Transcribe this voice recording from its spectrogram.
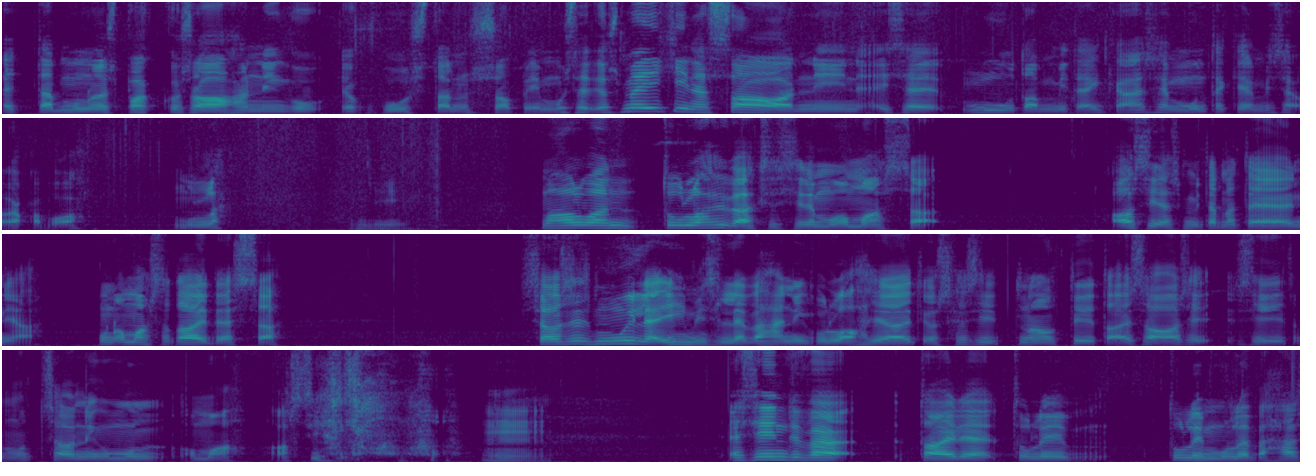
että mun olisi pakko saada niin kuin joku kustannussopimus. Et jos me ei ikinä saa, niin ei se muuta mitenkään sen mun tekemisen arvoa mulle. Niin. Mä haluan tulla hyväksi siinä mun omassa asiassa, mitä mä teen ja mun omassa taiteessa. Se on siis muille ihmisille vähän niin kuin lahja, että jos he siitä nauttii tai saa si- siitä, mutta se on niin kuin mun oma asia tavallaan. Mm. Esiintyvä taide tuli, tuli mulle vähän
